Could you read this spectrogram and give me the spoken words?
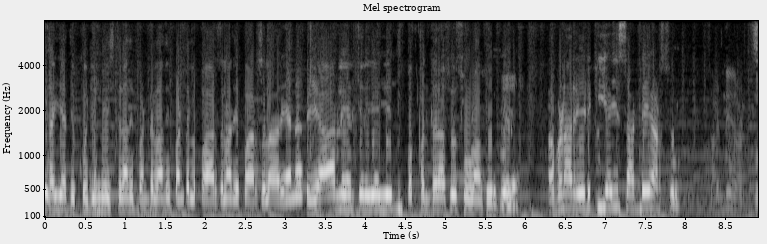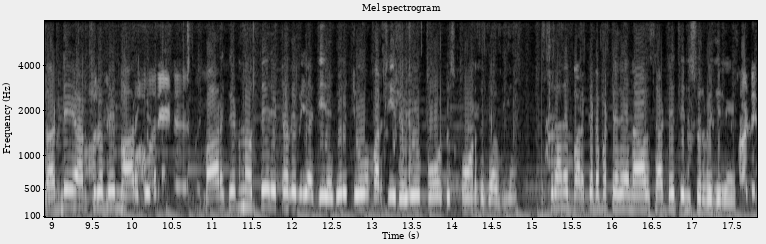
ਆਈ ਆ ਦੇਖੋ ਜਿਵੇਂ ਇਸ ਤਰ੍ਹਾਂ ਦੇ ਬੰਡਲਾਂ ਦੇ ਬੰਡਲ ਪਾਰਸਲਾਂ ਦੇ ਪਾਰਸਲ ਆ ਰਹੇ ਹਨ। ਬਾਜ਼ਾਰ ਲੈਣ ਚਲੇ ਜਾਈਏ ਜੀ 1500 1600 ਰੁਪਏ ਦਾ। ਆਪਣਾ ਰੇਟ ਕੀ ਹੈ ਜੀ? 850 ਰੁਪਏ। 850 850 ਰੁਪਏ ਮਾਰਕੀਟ ਮਾਰਕੀਟ ਨੂੰ ਉੱਤੇ ਰੇਟਾਂ ਤੇ ਬਜਾਜੀ ਹੈ ਵੀਰ ਜੋ ਮਰਜ਼ੀ ਲੈ ਜਾਓ ਬਹੁਤ ਡਿਸਕਾਊਂਟ ਤੇ ਚੱਲਦੀਆਂ। ਇਸ ਤਰ੍ਹਾਂ ਦੇ ਬਰਕਟ ਪੱਟੇ ਦੇ ਨਾਲ 350 ਰੁਪਏ ਦੀ ਰੇਂਜ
